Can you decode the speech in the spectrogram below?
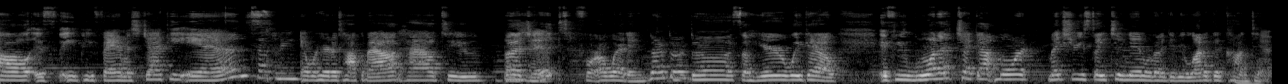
y'all. It's the EP fam. It's Jackie and Stephanie. And we're here to talk about how to budget for a wedding. Dun, dun, dun. So here we go. If you want to check out more, make sure you stay tuned in. We're going to give you a lot of good content.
